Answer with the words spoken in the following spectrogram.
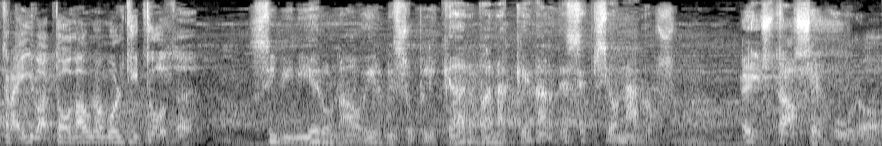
Atraído a toda una multitud. Si vinieron a oírme suplicar, van a quedar decepcionados. ¿Estás seguro?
